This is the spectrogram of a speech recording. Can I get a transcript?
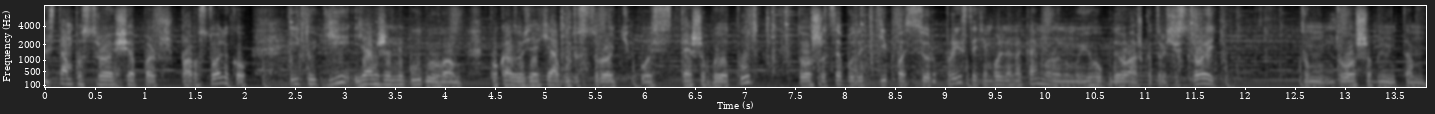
ось там построю ще пару столиків, і тоді я вже не буду вам показувати, як я буду строїти ось те, що буде тут, тому що це буде типа сюрприз, та тим більше на камеру ну, його буде важко трохи строїти Тому, того, що, блін, там.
